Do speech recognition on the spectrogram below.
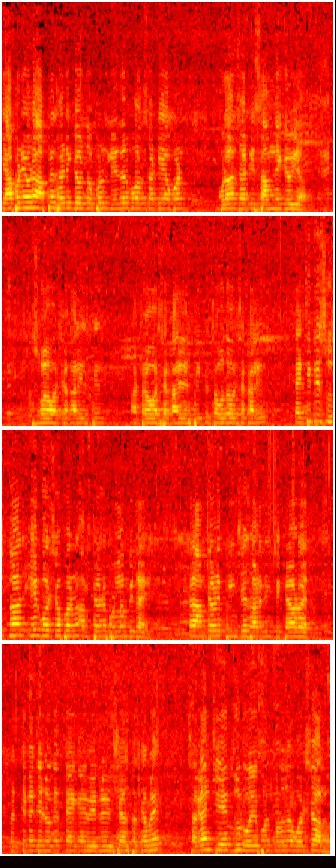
की आपण एवढं आपल्यासाठी खेळतो पण लेदर बॉलसाठी आपण मुलांसाठी सामने घेऊया. सोळा वर्षाखाली असतील अठरा वर्षाखाली असतील की चौदा वर्षाखाली त्यांची ती सूचना एक वर्षापर्यंत आमच्याकडे प्रलंबित आहे. कारण आमच्याकडे तीनशे साडेतीनशे खेळाडू आहेत. प्रत्येकाच्या डोक्यात काही काही वेगळे विषय असतात. त्यामुळे सगळ्यांची एकजूट होई पण थोडंसं वर्ष आलं.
